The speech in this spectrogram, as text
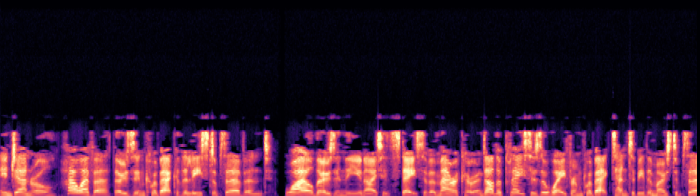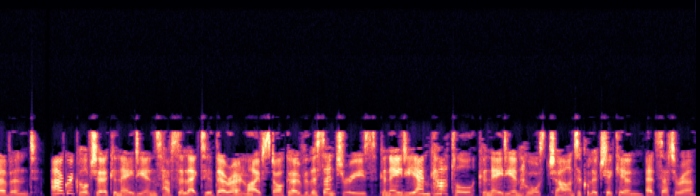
In general, however, those in Quebec are the least observant, while those in the United States of America and other places away from Quebec tend to be the most observant. Agriculture Canadians have selected their own livestock over the centuries, Canadian cattle, Canadian horse Chantecler chicken, etc.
